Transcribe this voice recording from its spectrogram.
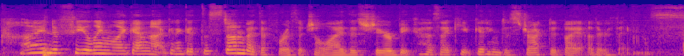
Kind of feeling like I'm not going to get this done by the 4th of July this year because I keep getting distracted by other things.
